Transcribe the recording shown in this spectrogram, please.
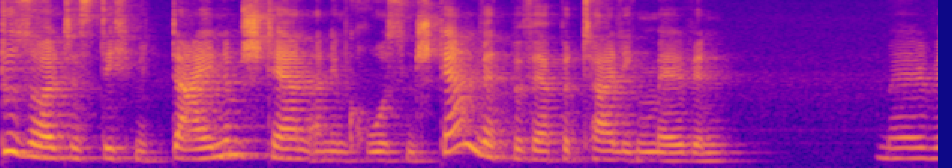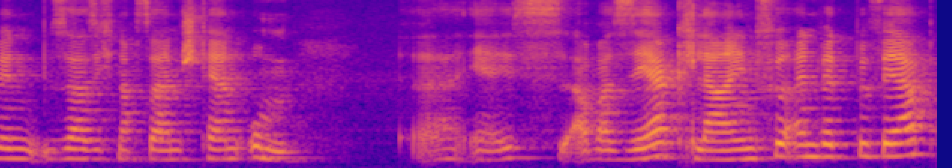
Du solltest dich mit deinem Stern an dem großen Sternwettbewerb beteiligen, Melvin. Melvin sah sich nach seinem Stern um. Äh, er ist aber sehr klein für einen Wettbewerb.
